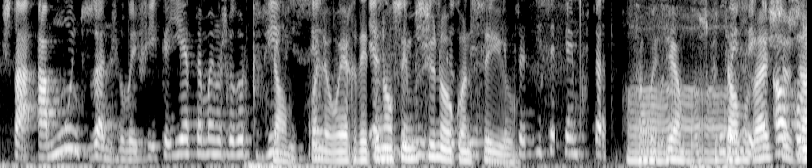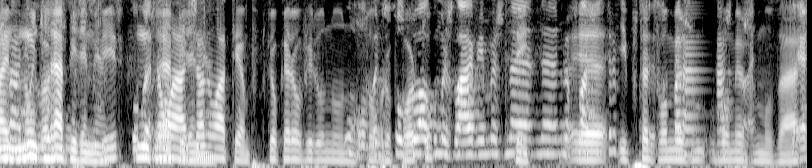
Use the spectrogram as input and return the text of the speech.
está há muitos anos no Benfica e é também um jogador que vive então, e sente. Olha, o RDT não se emocionou quando saiu. Portanto, isso é que é importante. Oh, São exemplos que Telmo deixa, já muito rapidamente. Muito não há, já não há tempo, porque eu quero ouvir o Nuno o sobre o Porto. algumas lágrimas na, na, na flash é, E portanto vou mesmo, vou mesmo mudar eh,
